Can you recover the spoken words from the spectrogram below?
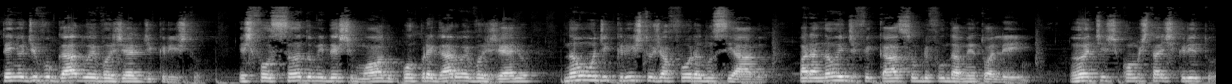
tenho divulgado o Evangelho de Cristo, esforçando-me deste modo por pregar o Evangelho não onde Cristo já for anunciado, para não edificar sobre fundamento alheio. Antes, como está escrito,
